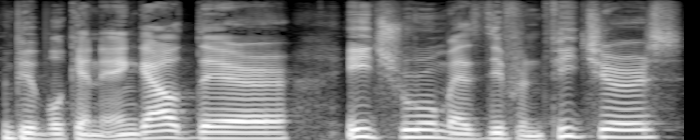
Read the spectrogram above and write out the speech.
and people can hang out there. Each room has different features.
